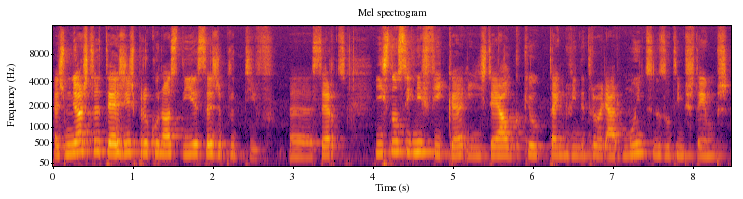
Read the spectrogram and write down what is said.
as melhores estratégias para que o nosso dia seja produtivo, uh, certo? E isso não significa, e isto é algo que eu tenho vindo a trabalhar muito nos últimos tempos,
